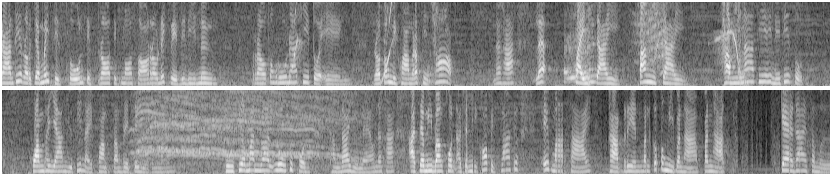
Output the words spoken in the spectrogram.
การที่เราจะไม่ติดศูนย์ติดรอติดมสเราได้เกรดดีๆหนึ่งเราต้องรู้หน้าที่ตัวเอง เราต้องมีความรับผิดชอบนะคะ และใส่ใจตั้งใจทำหน้าที่ให้ดีที่สุด ความพยายามอยู่ที่ไหนความสำเร็จจะอยู่ตรงนั้นครูเชื่อมั่นว่าลูกทุกคนทำได้อยู่แล้วนะคะ อาจจะมีบางคนอาจจะมีข้อผิดพลาดที่เอ๊ะมาสายขาดเรียนมันก็ต้องมีปัญหาปัญหาแก้ได้เสมอ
